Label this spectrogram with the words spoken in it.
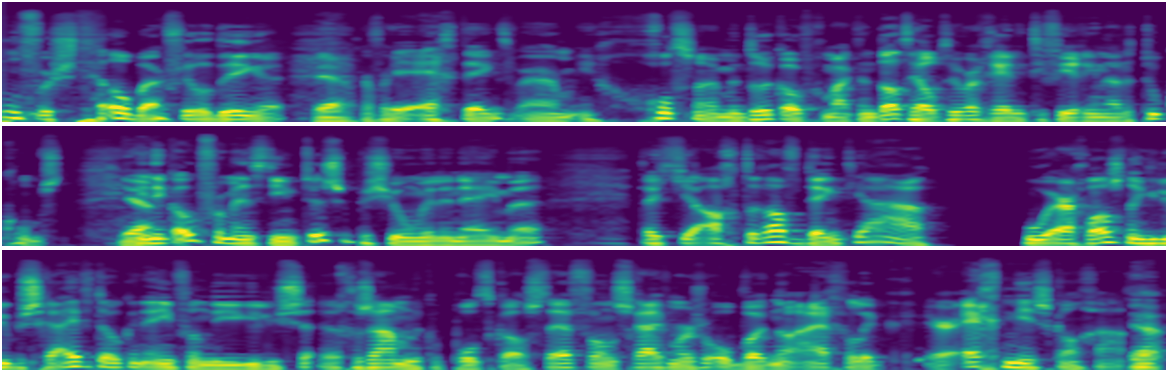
onvoorstelbaar veel dingen ja. waarvan je echt denkt... waarom in godsnaam heb ik druk over gemaakt? En dat helpt heel erg relativering naar de toekomst. Ja. En ik denk ook voor mensen die een tussenpensioen willen nemen... dat je achteraf denkt, ja... Hoe erg was het? Nou, jullie beschrijven het ook in een van die jullie z- gezamenlijke podcasts. Hè? Van schrijf maar eens op wat nou eigenlijk er echt mis kan gaan. Ja.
